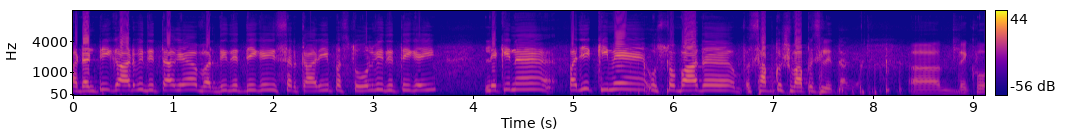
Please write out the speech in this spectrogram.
ਆਇਡੈਂਟੀ ਕਾਰਡ ਵੀ ਦਿੱਤਾ ਗਿਆ ਵਰਦੀ ਦਿੱਤੀ ਗਈ ਸਰਕਾਰੀ ਪਿਸਤੌਲ ਵੀ ਦਿੱਤੀ ਗਈ ਲੇਕਿਨ ਭਾਜੀ ਕਿਵੇਂ ਉਸ ਤੋਂ ਬਾਅਦ ਸਭ ਕੁਝ ਵਾਪਸ ਲਿੱਤਾ ਗਿਆ? ਦੇਖੋ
